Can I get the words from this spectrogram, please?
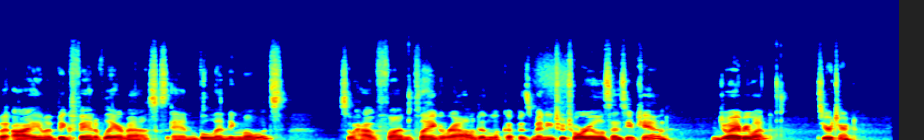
But I am a big fan of layer masks and blending modes. So have fun playing around and look up as many tutorials as you can. Enjoy everyone. It's your turn.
